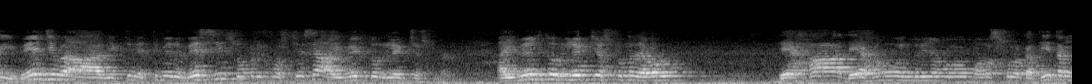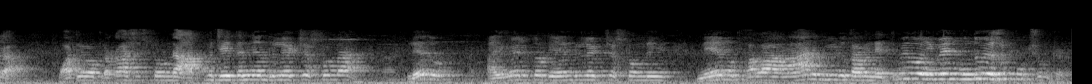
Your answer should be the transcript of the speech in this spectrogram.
ఇమేజ్ ఆ వ్యక్తి నెత్తి మీద వేసి సూపర్ ఇంపోజ్ చేసి ఆ ఇమేజ్తో రిలేట్ చేస్తున్నాడు. ఆ ఇమేజ్తో రిలేట్ చేస్తున్నది ఎవరు? దేహ దేహము ఇంద్రియము మనస్సులకు అతీతంగా వాటిలో ప్రకాశిస్తూ ఉండే ఆత్మ చైతన్యం రిలేట్ చేస్తుందా? లేదు. ఆ ఇమేజ్ తోటి ఏం రిలేట్ చేస్తుంది? నేను ఫలానా అని వీడు తన నెత్తి మీద ఇమేజ్ ముందు వేసి కూర్చుంటాడు.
